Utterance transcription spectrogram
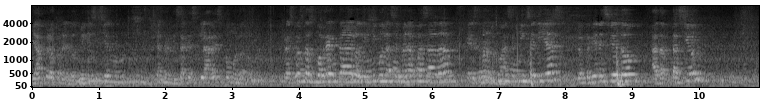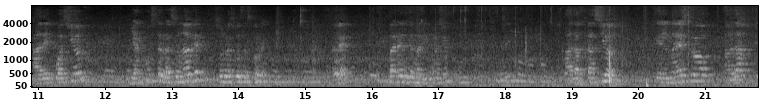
ya, pero con el 2017. De aprendizajes claves, cómo lo toman. Respuestas correctas, lo dijimos la semana pasada, es, bueno, hace 15 días, lo que viene siendo adaptación, adecuación y ajuste razonable son respuestas correctas. ¿Vale? Para el tema de inclusión. Adaptación, que el maestro adapte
